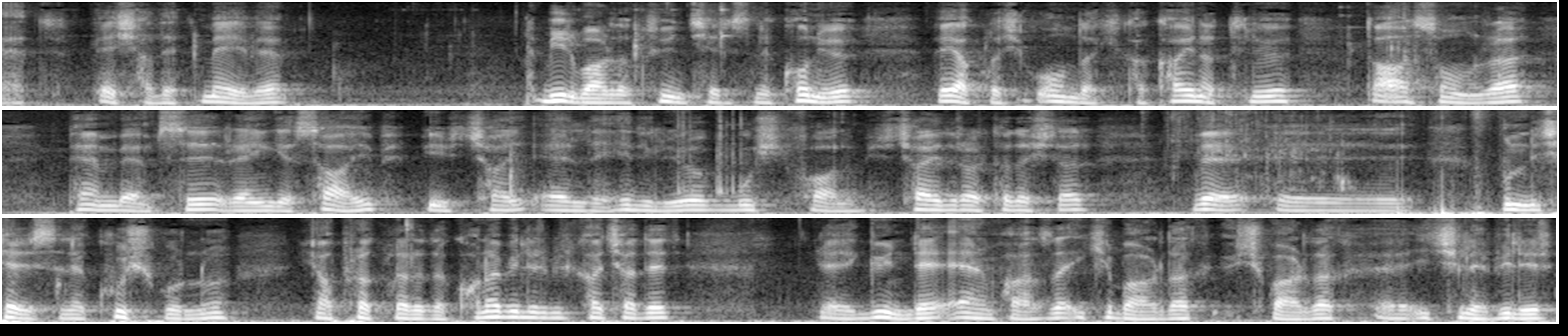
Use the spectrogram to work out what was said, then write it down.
evet 5 adet meyve bir bardak suyun içerisine konuyor ve yaklaşık 10 dakika kaynatılıyor. Daha sonra pembemsi renge sahip bir çay elde ediliyor. Bu şifalı bir çaydır arkadaşlar. Ve e, bunun içerisine kuşburnu yaprakları da konabilir birkaç adet. E, günde en fazla 2 bardak, 3 bardak e, içilebilir.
